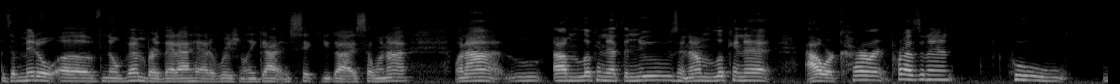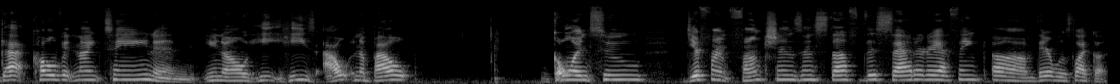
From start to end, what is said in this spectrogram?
the middle of November that I had originally gotten sick, you guys. So when I when I I'm looking at the news and I'm looking at our current president who got COVID-19 and you know, he he's out and about going to different functions and stuff this Saturday. I think um, there was like a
